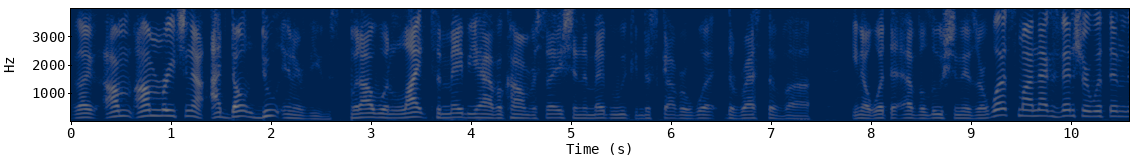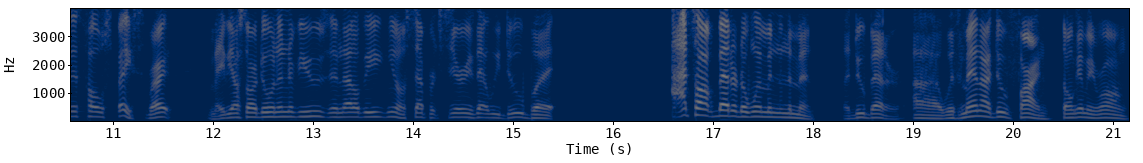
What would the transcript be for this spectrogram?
Like I'm I'm reaching out. I don't do interviews, but I would like to maybe have a conversation and maybe we can discover what the rest of uh you know what the evolution is or what's my next venture within this whole space, right? Maybe I'll start doing interviews and that'll be, you know, separate series that we do, but I talk better to women than the men. I do better. Uh, with men, I do fine. Don't get me wrong.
